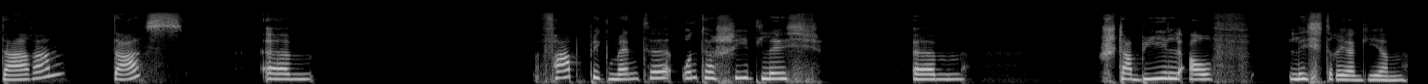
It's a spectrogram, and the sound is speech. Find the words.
daran, dass ähm, Farbpigmente unterschiedlich ähm, stabil auf Licht reagieren.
